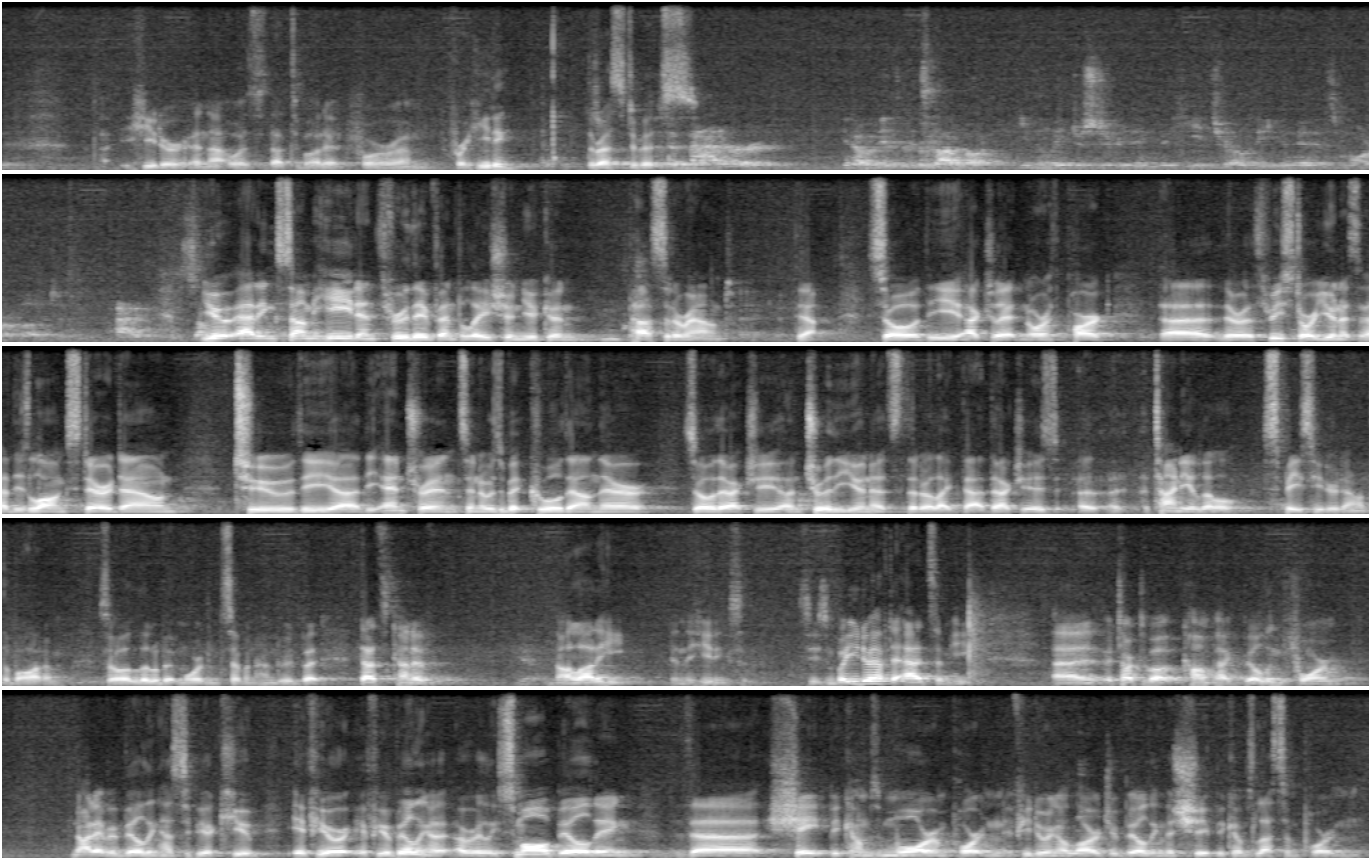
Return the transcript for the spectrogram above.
heater. And that was, that's about it for, um, for heating. The rest of it's. Does it matter, you know, it, it's not about evenly distributing the heat throughout the unit, it's more about just adding some. You're adding some heat and through the ventilation you can pass it around. Yeah. So the, actually at North Park, uh, there are three-story units that had these long stair down to the, uh, the entrance and it was a bit cool down there. So they're actually on two of the units that are like that. There actually is a, a, a tiny little space heater down at the bottom. So a little bit more than 700. But that's kind of not a lot of heat in the heating season, but you do have to add some heat. Uh, I talked about compact building form. Not every building has to be a cube. If you're, if you're building a, a really small building, the shape becomes more important. If you're doing a larger building, the shape becomes less important.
